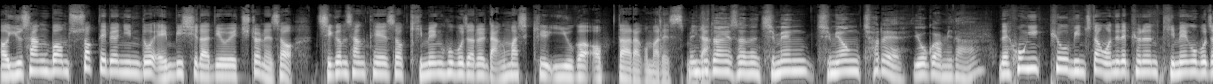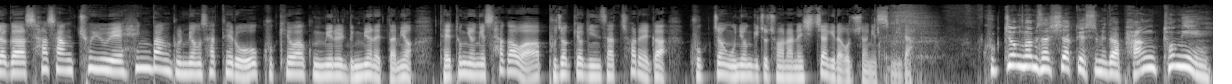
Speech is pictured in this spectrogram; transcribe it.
어, 유상범 수석 대변인도 MBC 라디오에 출연해서 지금 상태에서 김행 후보자를 낙마시킬 이유가 없다라고 말했습니다. 민주당에서는 지명, 지명 철회 요구합니다. 네, 홍익표 민주당 원내대표는 김행 후보자가 사상 초유의 행방불명 사태로 국회와 국민을 능멸했다며 대통령의 사과와 부적격 인사 철회가 국정 운영 기조 전환의 시작이라고 주장했습니다. 국정감사 시작됐습니다. 방통위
